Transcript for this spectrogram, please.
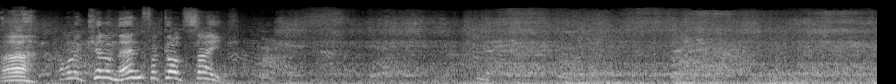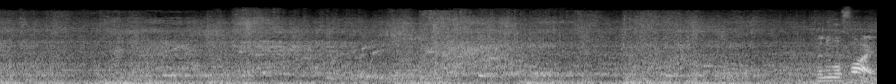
Ah, Come on, Luke. Kill him then, for God's sake. Then more fires.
